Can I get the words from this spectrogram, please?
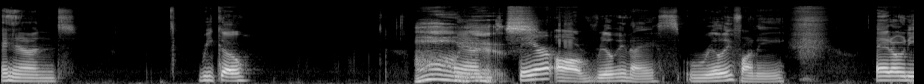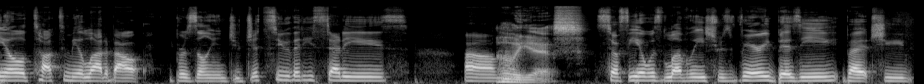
and rico Oh and yes, they're all really nice, really funny. Ed O'Neill talked to me a lot about Brazilian Jiu Jitsu that he studies. Um, oh yes. Sophia was lovely. She was very busy, but she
